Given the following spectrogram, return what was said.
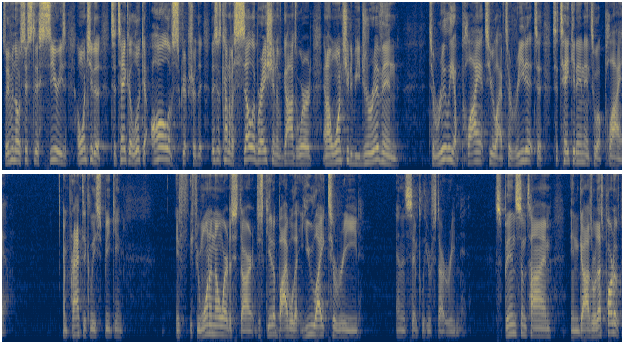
So, even though it's just this series, I want you to, to take a look at all of Scripture. This is kind of a celebration of God's Word, and I want you to be driven to really apply it to your life, to read it, to, to take it in, and to apply it. And practically speaking, if, if you want to know where to start, just get a Bible that you like to read and then simply start reading it. Spend some time in God's Word. That's part of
